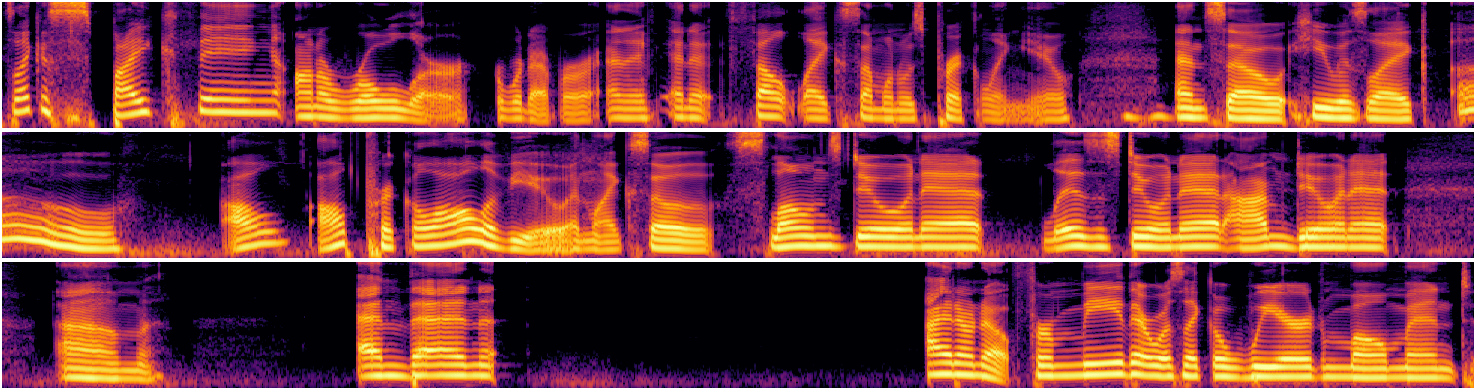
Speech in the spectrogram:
it's like a spike thing on a roller or whatever, and it, and it felt like someone was prickling you, and so he was like, "Oh, I'll I'll prickle all of you," and like so Sloane's doing it, Liz is doing it, I'm doing it, um, and then I don't know. For me, there was like a weird moment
